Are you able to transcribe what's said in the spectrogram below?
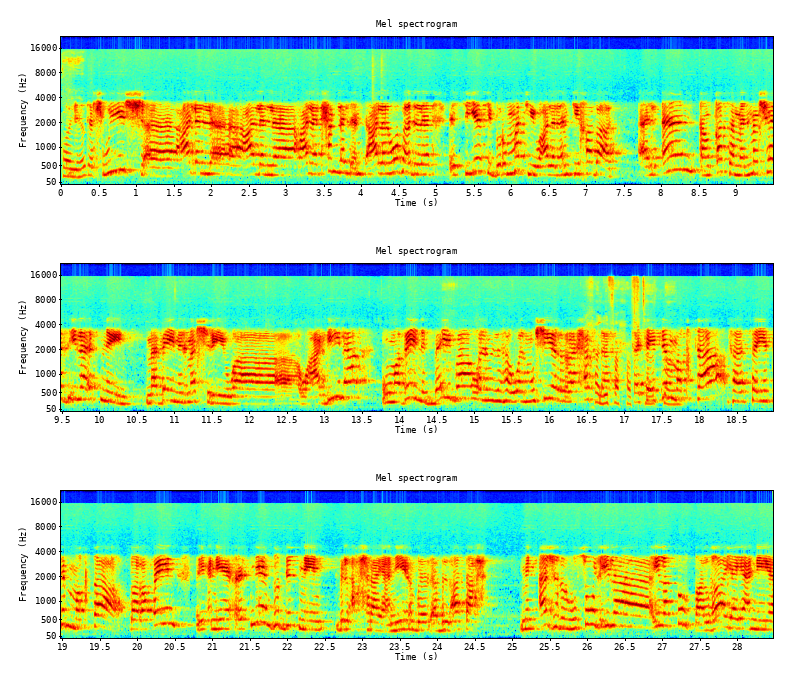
طيب. التشويش آه، على على على الحملة على الوضع السياسي برمته وعلى الانتخابات. الآن انقسم المشهد إلى اثنين ما بين المشري وعديلة وما بين الدبيبه والمشير حفتة فسيتم. اقصاء فسيتم اقصاء طرفين يعني اثنين ضد اثنين بالأحرى يعني بالأصح. من أجل الوصول إلى إلى السلطة. الغاية يعني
